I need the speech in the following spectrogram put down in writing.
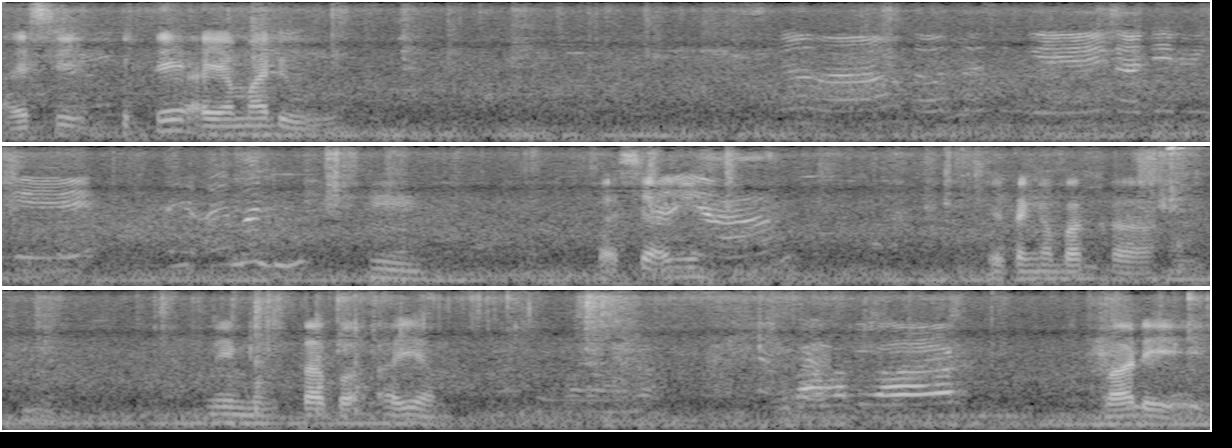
Nasi putih ayam madu. Hmm. Tak siap je Dia tengah bakar. Ni murtabak ayam. Balik.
